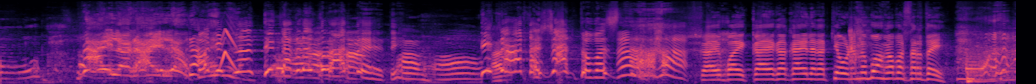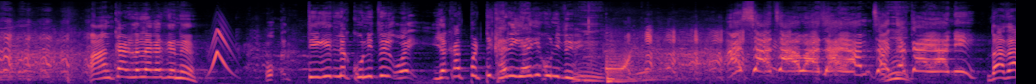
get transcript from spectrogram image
राहिलं राहिलं तिच्याकडेच राहते ती. तिच्या हातात शांत बस काय बाय काय का काय लगा केवढ्यानं भोंगा बसरत आहे अंग काढलं लगा त्यानं? ओ, तिघीतलं कुणीतरी ओय, एकात पट्टी खाली घ्या की कुणीतरी? असाच आवाज आहे आमचा तर काय आणि? दादा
